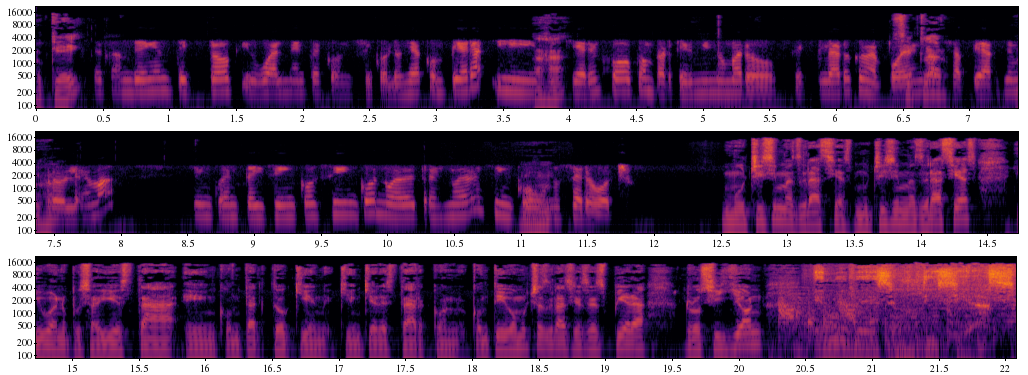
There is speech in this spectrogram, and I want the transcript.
¿Ok? que también en TikTok igualmente con Psicología con Piera y Ajá. si quieres puedo compartir mi número, que claro que me pueden claro. whatsappear sin Ajá. problema, 555-939-5108. Muchísimas gracias, muchísimas gracias. Y bueno, pues ahí está en contacto quien, quien quiere estar con, contigo. Muchas gracias. Es Piera Rosillón. MBS Noticias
